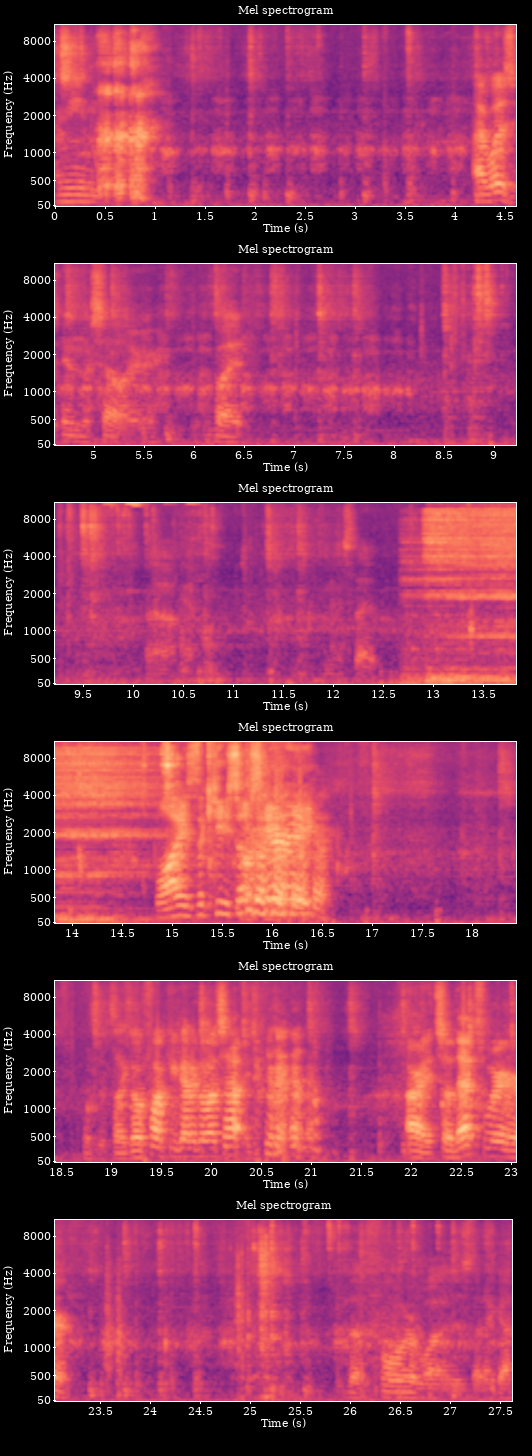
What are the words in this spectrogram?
I mean, I was in the cellar, but. Oh, okay. Missed that. Why is the key so scary? it's like, oh fuck, you gotta go outside. Alright, so that's where the floor was that I got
